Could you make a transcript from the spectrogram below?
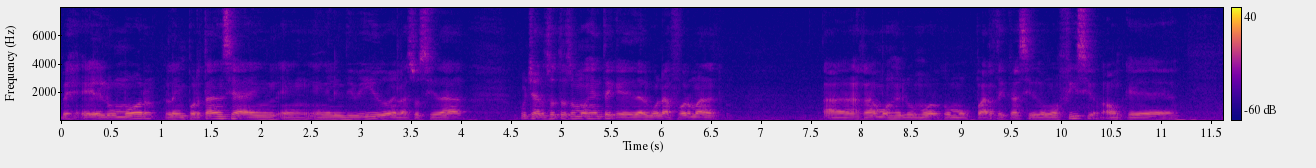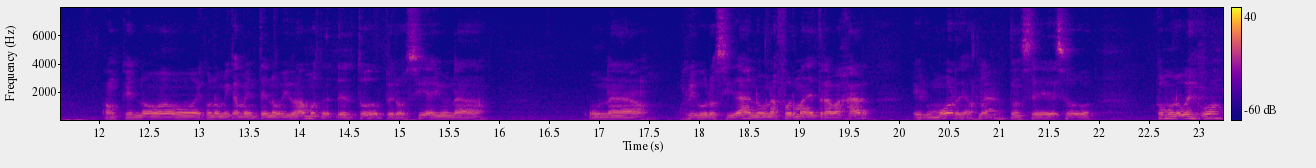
ves el humor, la importancia en, en- en el individuo, en la sociedad. Pucha, nosotros somos gente que de alguna forma agarramos el humor como parte casi de un oficio, aunque aunque no económicamente no vivamos de- del todo, pero sí hay una una rigurosidad, ¿no? Una forma de trabajar el humor, digamos, ¿no? Claro. Entonces eso ¿Cómo lo ves vos?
